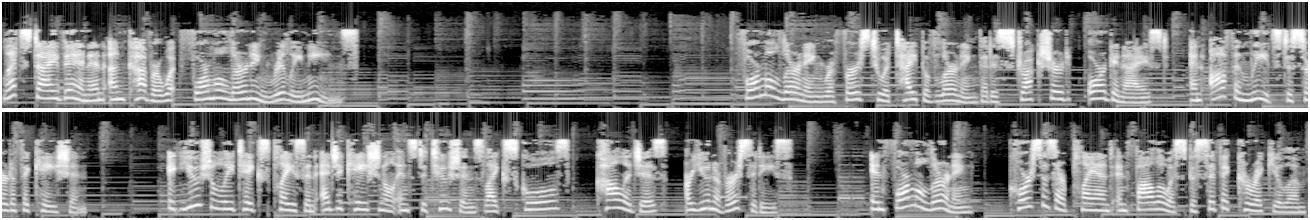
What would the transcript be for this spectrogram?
let's dive in and uncover what formal learning really means. Formal learning refers to a type of learning that is structured, organized, and often leads to certification. It usually takes place in educational institutions like schools, colleges, or universities. In formal learning, courses are planned and follow a specific curriculum.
